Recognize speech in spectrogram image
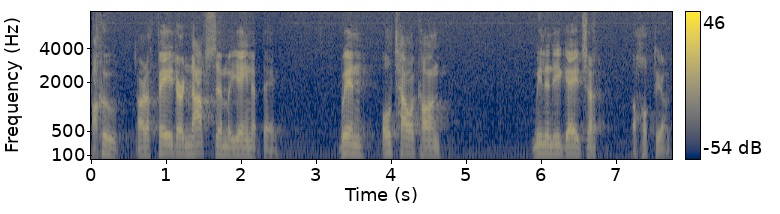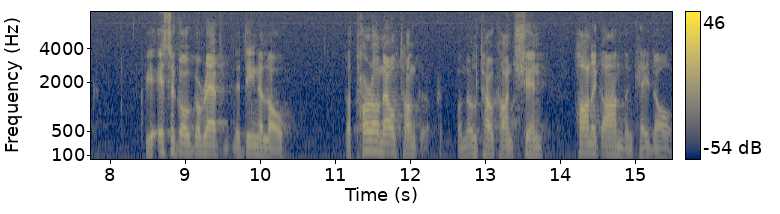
a chu ar a féidir nafsim a dé. Win ó táhaán míí géid a hotaíag. Bhí is a go go raibh na díine lo, le tar an an ultáán sin tháinig an den cédá.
